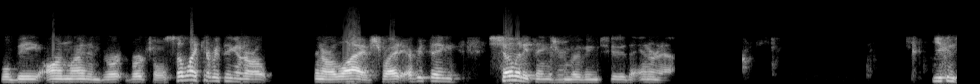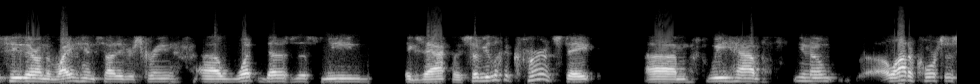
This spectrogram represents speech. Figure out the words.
will be online and vir virtual. So, like everything in our in our lives, right? Everything, so many things are moving to the internet. You can see there on the right-hand side of your screen, uh, what does this mean exactly? So if you look at current state, um, we have, you know, a lot of courses,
